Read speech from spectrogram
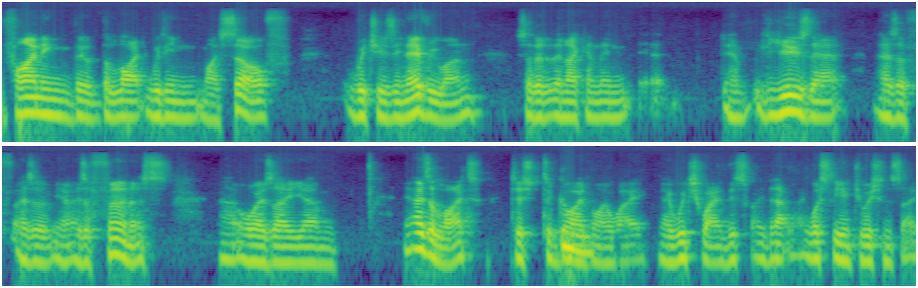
finding the, the light within myself, which is in everyone, so that then I can then you know, use that as a, as a, you know, as a furnace uh, or as a, um, as a light to, to guide mm. my way you know which way this way that way what's the intuition say?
